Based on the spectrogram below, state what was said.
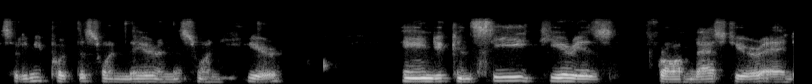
So let me put this one there and this one here. And you can see here is from last year and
